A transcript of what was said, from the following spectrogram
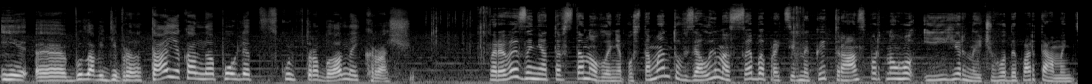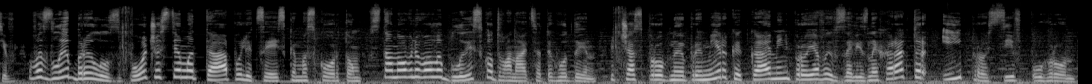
і е, була відібрана та, яка на погляд скульптора була найкращою. Перевезення та встановлення постаменту взяли на себе працівники транспортного і гірничого департаментів. Везли брилу з почестями та поліцейським ескортом. Встановлювали близько 12 годин. Під час пробної примірки камінь проявив залізний характер і просів у ґрунт.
